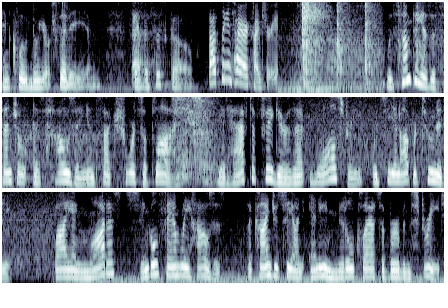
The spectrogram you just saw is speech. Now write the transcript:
include New York City and San That's, Francisco? That's the entire country. With something as essential as housing in such short supply, you'd have to figure that Wall Street would see an opportunity. Buying modest, single-family houses, the kind you'd see on any middle-class suburban street,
